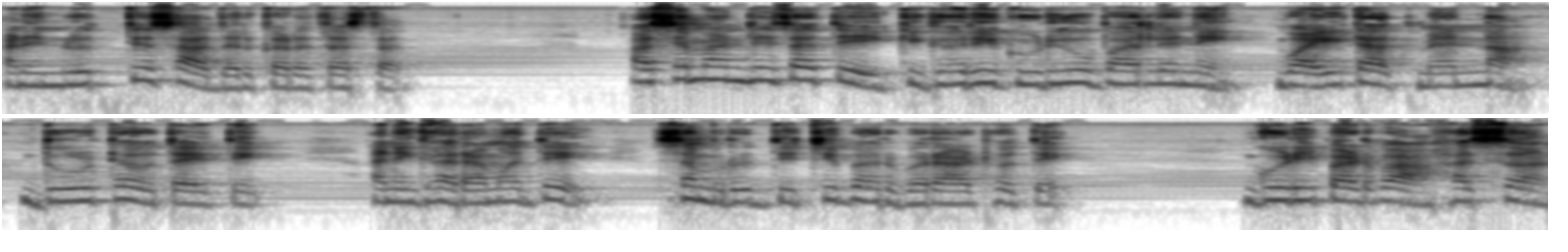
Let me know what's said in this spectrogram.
आणि नृत्य सादर करत असतात. असे मानले जाते की घरी गुढी उभारल्याने वाईट आत्म्यांना दूर ठेवता येते आणि घरामध्ये समृद्धीची भरभराट होते. गुढीपाडवा हा सण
